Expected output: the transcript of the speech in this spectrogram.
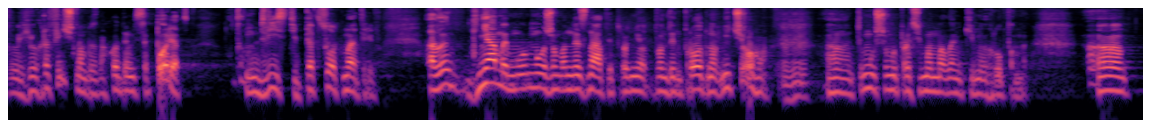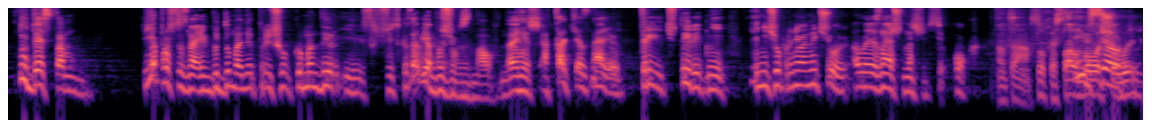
в географічно ми знаходимося поряд, ну, там 200-500 метрів. Але днями ми можемо не знати про нього один про одного нічого, е, тому що ми працюємо маленькими групами. Е, ну, десь там. Я просто знаю, якби до мене прийшов командир і щось сказав, я б уже знав. Знаєш, а так я знаю 3-4 дні. Я нічого про нього не чую, але я знаю, що значить все ок. Ну так, слухай, слава І Богу, все що ви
